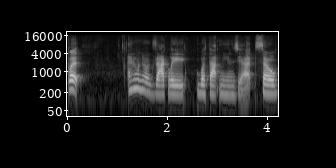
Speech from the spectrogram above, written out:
but I don't know exactly what that means yet. So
